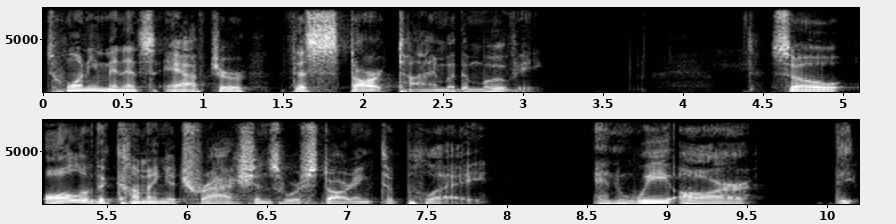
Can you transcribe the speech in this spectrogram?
20 minutes after the start time of the movie. So all of the coming attractions were starting to play and we are the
